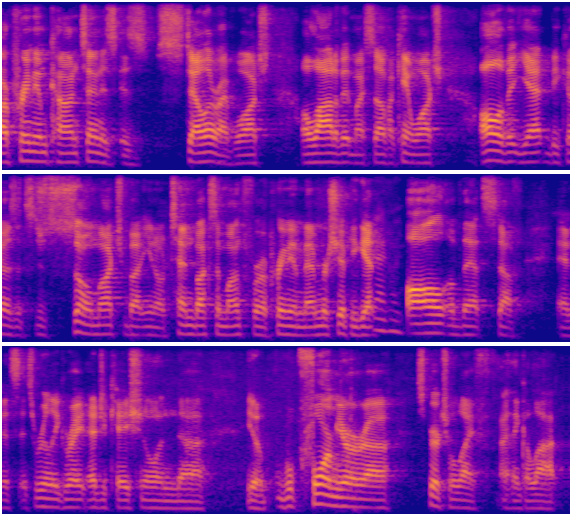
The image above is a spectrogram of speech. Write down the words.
our premium content is is stellar. I've watched a lot of it myself. I can't watch all of it yet because it's just so much. But you know, ten bucks a month for a premium membership, you get Exactly. all of that stuff, and it's it's really great, educational, and uh, you know, form your uh, spiritual life. I think a lot.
